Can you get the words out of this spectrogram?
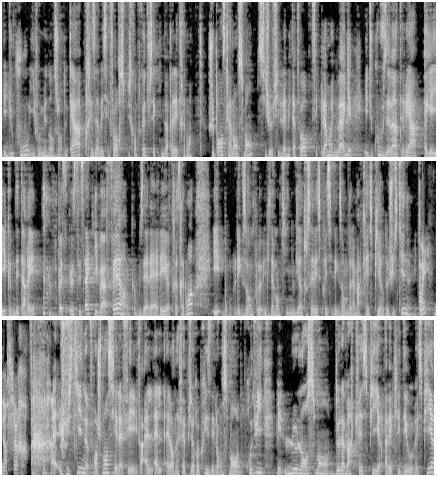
Et du coup, il vaut mieux dans ce genre de cas préserver ses forces, puisqu'en tout cas, tu sais que tu ne vas pas aller très loin. Je pense qu'un lancement, si je file la métaphore, c'est clairement une vague, et du coup, vous avez intérêt à pagailler comme des tarés, parce que c'est ça qui va faire que vous allez aller très très loin. Et bon, l'exemple évidemment qui nous vient tous à l'esprit, c'est l'exemple de la marque Respire de Justine. Oui, bien sûr. Euh, Justine, franchement, si elle a fait, enfin, elle, elle, elle, en a fait à plusieurs reprises des lancements de produits, mais le lancement de la marque Respire avec les déos Respire,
